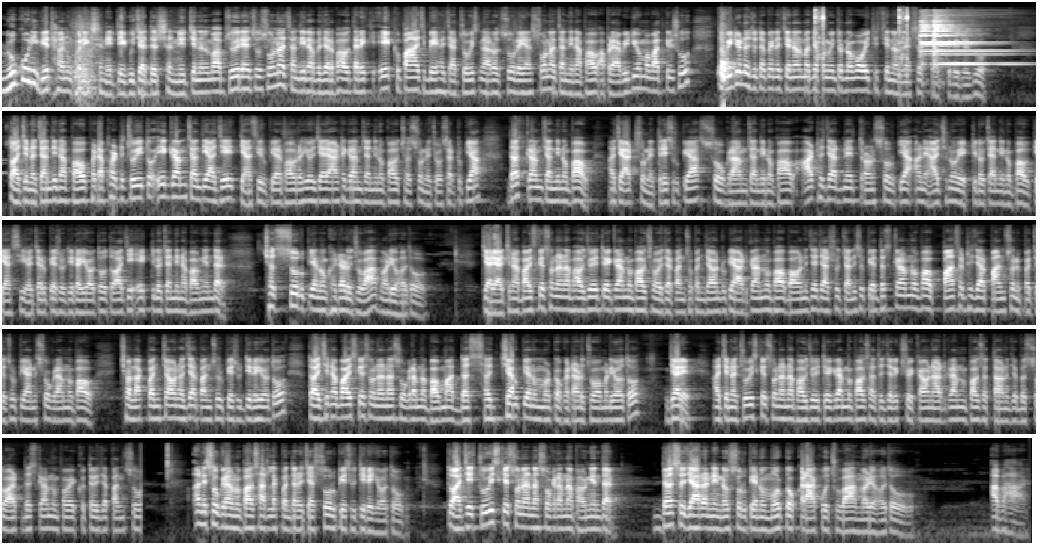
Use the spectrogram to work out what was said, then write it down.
લોકોની વ્યથાનું કનેક્શન એટલે ગુજરાત દર્શન ન્યૂઝ ચેનલમાં આપ જોઈ રહ્યા છો સોના ચાંદીના બજાર ભાવ તારીખ એક પાંચ બે હજાર ચોવીસના રોજ શું રહ્યા? સોના ચાંદીના ભાવ આપણે આ વિડીયોમાં વાત કરીશું. તો વિડીયોને જોતા પહેલાં ચેનલમાં જે પણ મિત્રો નવા હોય તે ચેનલને સબસ્ક્રાઈબ કરી લેજો. તો આજના ચાંદીના ભાવ ફટાફટ જોઈએ તો એક ગ્રામ ચાંદી આજે ત્યાંસી રૂપિયા ભાવ રહ્યો, જ્યારે આઠ ગ્રામ ચાંદીનો ભાવ છસો ને ચોસઠ રૂપિયા, દસ ગ્રામ ચાંદીનો ભાવ આજે આઠસો ને ત્રીસ રૂપિયા, સો ગ્રામ ચાંદીનો ભાવ આઠ હજાર ને ત્રણસો રૂપિયા અને આજનો એક કિલો ચાંદીનો ભાવ ત્યાંસી હજાર રૂપિયા સુધી રહ્યો હતો. તો આજે એક કિલો ચાંદીના ભાવની અંદર છસો રૂપિયાનો ઘટાડો જોવા મળ્યો હતો. જ્યારે આજના બાવીસ કે સોનાના ભાવ જોઈએ તો એક ગ્રામનો ભાવ છ હજાર પાંચસો પંચાવન રૂપિયા, આઠ ગ્રામનો ભાવ બાવન હજાર ચારસો ચાલીસ રૂપિયા, દસ ગ્રામનો ભાવ પાસઠ હજાર પાંચસો ને પચાસ રૂપિયા અને સો ગ્રામનો ભાવ છ લાખ પંચાવન હજાર પાંચસો રૂપિયા સુધી રહ્યો હતો. તો આજના બાવીસ કે સોનાના સો ગ્રામના ભાવમાં દસ હજાર રૂપિયાનો મોટો ઘટાડો જોવા મળ્યો હતો. જ્યારે આજના ચોવીસ કે સોનાના ભાવ જોઈએ તો એક ગ્રામનો ભાવ સાત હજાર એકસો એકાવન, આઠ ગ્રામનો ભાવ સત્તાવન હજાર બસો આઠ, દસ ગ્રામનો ભાવ એકોતેર હજાર પાંચસો અને સો ગ્રામનો ભાવ સાત લાખ પંદર હજાર સો રૂપિયા સુધી રહ્યો હતો. તો આજે ચોવીસ કે સોનાના સો ગ્રામના ભાવની અંદર દસ હજાર અને નવસો રૂપિયાનો મોટો કડાકો જોવા મળ્યો હતો. આભાર.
